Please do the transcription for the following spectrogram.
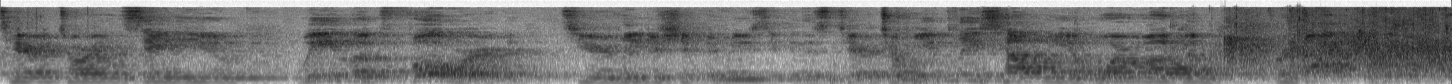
Territory and say to you, we look forward to your leadership in music in this territory. Will you please help me a warm welcome for Dr.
